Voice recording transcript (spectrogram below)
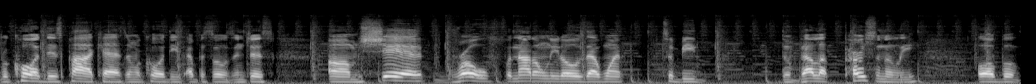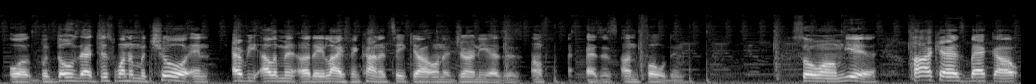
record this podcast and record these episodes and just um, share growth for not only those that want to be developed personally, or but or but those that just want to mature in every element of their life and kind of take y'all on a journey as it's as it's unfolding. So um yeah, podcast back out.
